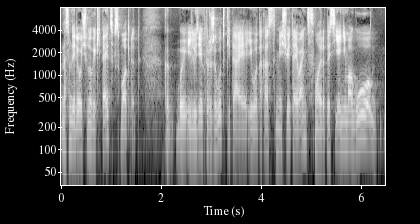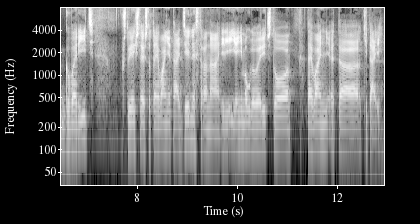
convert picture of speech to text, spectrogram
на самом деле очень много китайцев смотрят, как бы и людей, которые живут в Китае, и вот, оказывается, меня еще и тайваньцы смотрят. То есть я не могу говорить что я считаю, что Тайвань это отдельная страна, или я не могу говорить, что Тайвань это Китай.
